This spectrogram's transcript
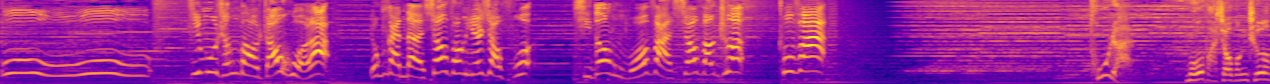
呜呜呜呜！积木城堡着火了！勇敢的消防员小福启动魔法消防车，出发！突然，魔法消防车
